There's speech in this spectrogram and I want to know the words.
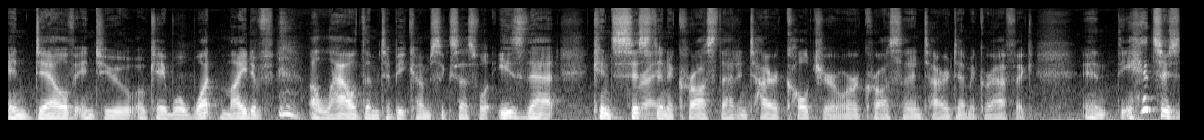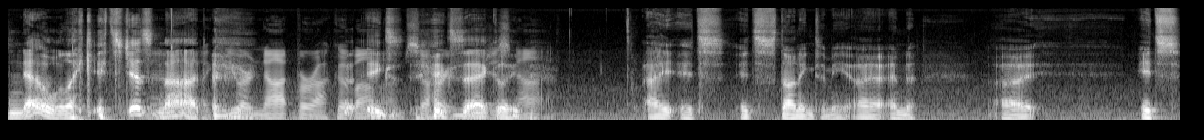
and delve into okay well what might have allowed them to become successful is that consistent Right. across that entire culture or across that entire demographic and the answer is no like it's just No, not Like you are not Barack Obama. Ex- I'm sorry. Exactly. just not. I it's it's stunning to me, uh, and uh, it's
